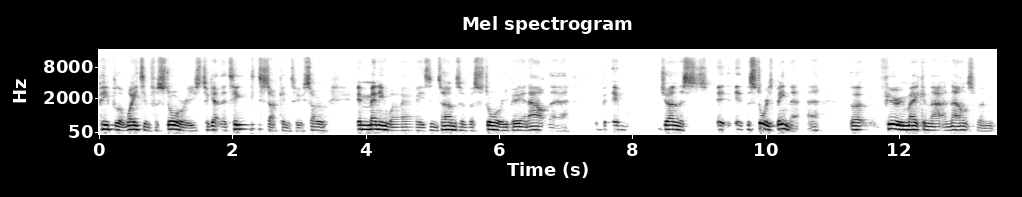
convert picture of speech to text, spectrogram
people are waiting for stories to get their teeth stuck into. So in many ways in terms of the story being out there it, journalists, it, it, the story's been there, but Fury making that announcement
